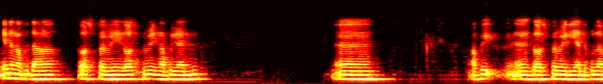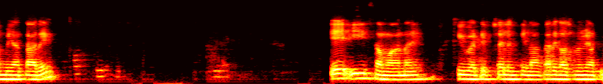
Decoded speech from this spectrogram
එහෙනම් අපි දාන ගෝස් ප්‍රමේය ගෝස් ප්‍රමේයෙන් අපි ගන්නේ අපි ගෝස් ප්‍රමේය ලියන්න පුළුවන් මේ ආකාරයෙන් AE සමානයි q at epsilon කියන ආකාරයේ ගෞස් ප්‍රමේය අපි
